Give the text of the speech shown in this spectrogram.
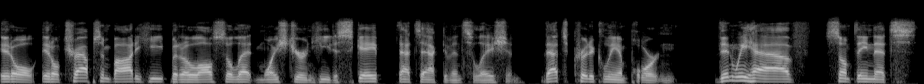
It'll it'll trap some body heat, but it'll also let moisture and heat escape. That's active insulation. That's critically important. Then we have something that's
